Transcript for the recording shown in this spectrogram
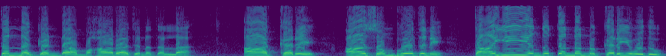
ತನ್ನ ಗಂಡ ಮಹಾರಾಜನದಲ್ಲ. ಆ ಕರೆ, ಆ ಸಂಬೋಧನೆ ತಾಯಿ ಎಂದು ತನ್ನನ್ನು ಕರೆಯುವುದು.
